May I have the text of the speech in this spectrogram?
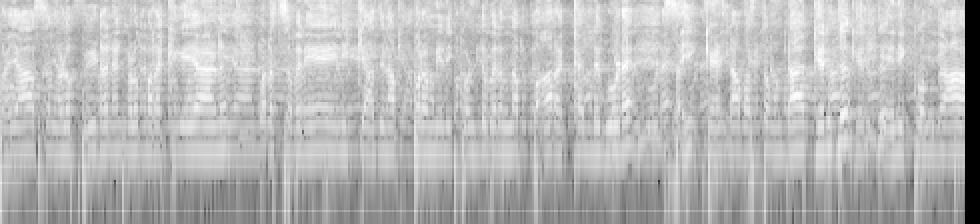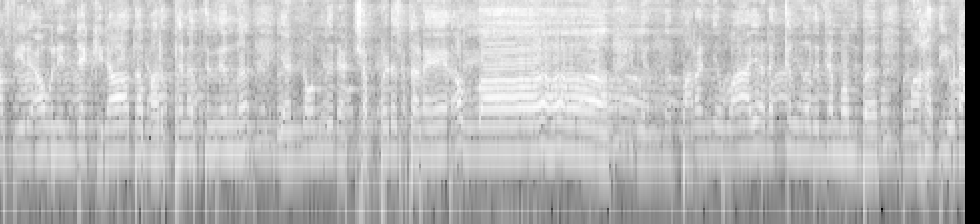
പ്രയാസങ്ങളും പീഡനങ്ങളും മറക്കുകയാണ്. പടച്ചവനെ എനിക്ക് അതിനപ്പുറം ഇനി കൊണ്ടുവരുന്ന പാറക്കല്ല് കൂടെ സഹിക്കേണ്ട അവസ്ഥ ഉണ്ടാക്കരുത് എനിക്കൊന്ന് ആ ഫിരൗനിന്റെ കിരാത മർദ്ദനത്തിൽ നിന്ന് എന്നൊന്ന് രക്ഷപ്പെടുത്തണേ അല്ലാ എന്ന് പറഞ്ഞു വായടക്കുന്നതിന് മുമ്പ് മഹതിയുടെ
